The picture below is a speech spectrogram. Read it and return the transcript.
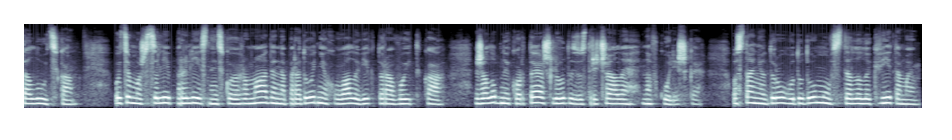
та Луцька. У цьому ж селі Прилісницької громади напередодні ховали Віктора Войтка. Жалобний кортеж люди зустрічали навколішки. Останню дорогу додому встелили квітами.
